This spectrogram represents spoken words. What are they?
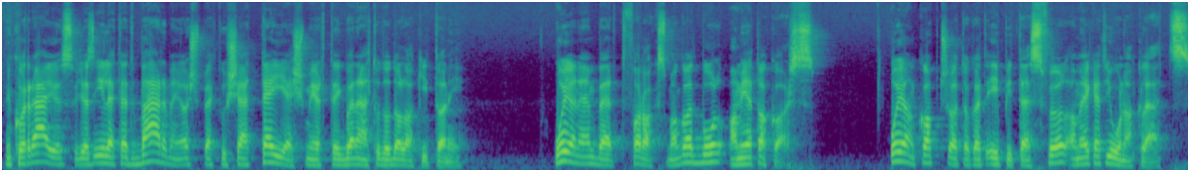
mikor rájössz, hogy az életed bármely aspektusát teljes mértékben át tudod alakítani. Olyan embert faragsz magadból, amilyet akarsz. Olyan kapcsolatokat építesz föl, amelyeket jónak látsz.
